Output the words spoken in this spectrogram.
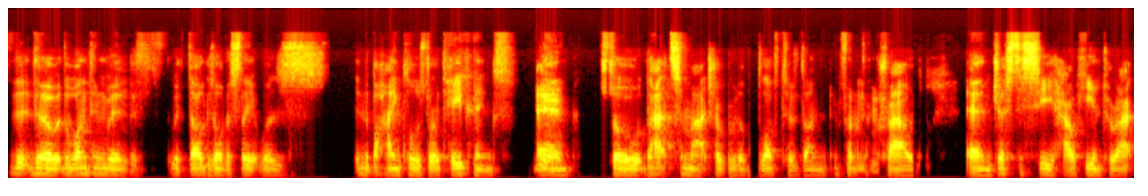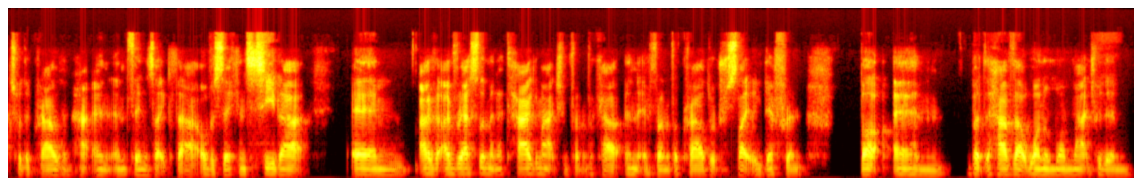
the, the the one thing with with Doug is obviously it was in the behind closed door tapings. Yeah. Um so that's a match I would have loved to have done in front of mm-hmm. a crowd. And um, just to see how he interacts with the crowd and, and and things like that. Obviously, I can see that um, I've I've wrestled him in a tag match in front of a crowd in, in front of a crowd, which was slightly different. But um, but to have that one on one match with him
